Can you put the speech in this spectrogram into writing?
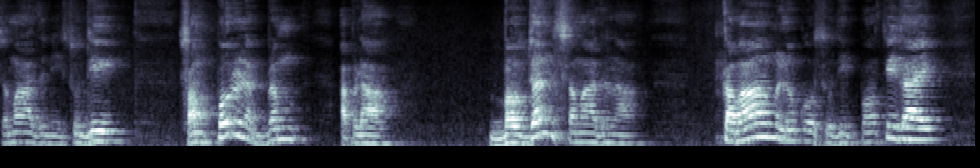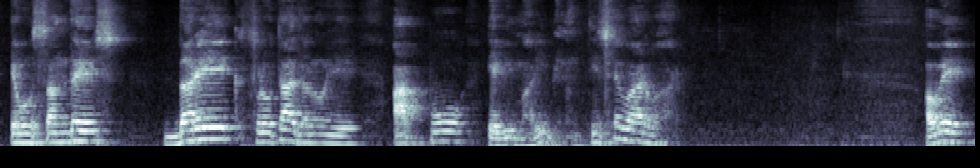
સમાજની સુધી સંપૂર્ણ બ્રહ્મ, આપણા બહુજન સમાજના તમામ લોકો સુધી પહોંચી જાય એવો સંદેશ દરેક શ્રોતાજનોએ આપવો એવી મારી વિનંતી છે વારવાર. હવે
